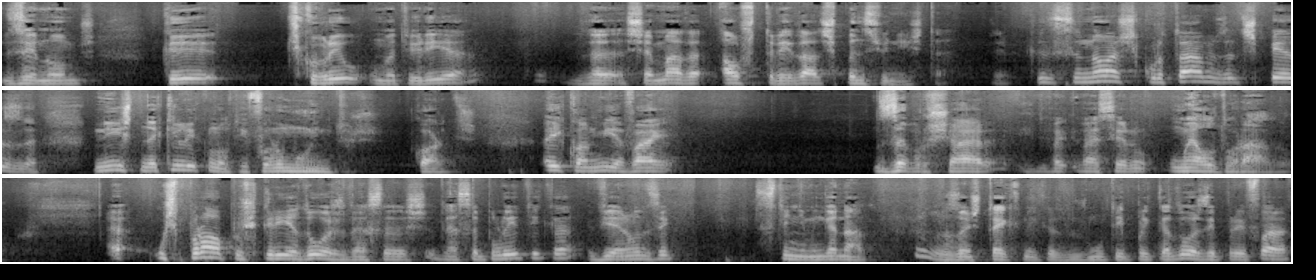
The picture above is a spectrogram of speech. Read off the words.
dizer nomes, que descobriu uma teoria da chamada austeridade expansionista. Que se nós cortarmos a despesa nisto, naquilo e com outro, e foram muitos cortes, a economia vai desabrochar e vai, vai ser um Eldorado. Ah, os próprios criadores dessas, dessa política vieram dizer que se tinham enganado razões técnicas dos multiplicadores e por aí fora,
